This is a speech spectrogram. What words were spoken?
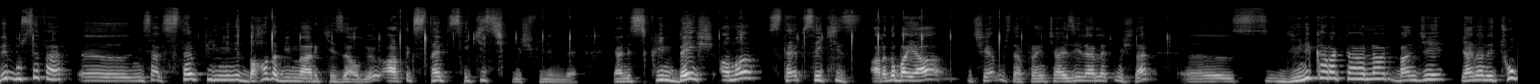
Ve bu sefer e, misal Step filmini daha da bir merkeze alıyor. Artık Step 8 çıkmış filmde. Yani Scream 5 ama Step 8. Arada bayağı şey yapmışlar, franchise'i ilerletmişler. Yeni karakterler bence yani hani çok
